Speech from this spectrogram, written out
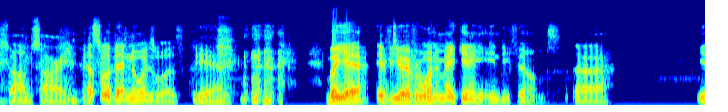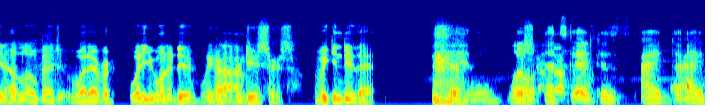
So I'm sorry. That's what that noise was. Yeah. But yeah, if you ever want to make any indie films, uh, you know, low budget, whatever, what do you want to do? We are Um, producers. We can do that. Okay. Well, shouts that's out. good because I, I,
